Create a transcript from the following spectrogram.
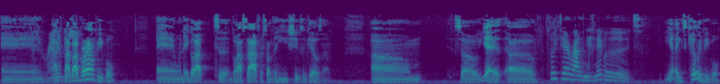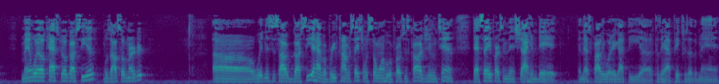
and occupied by brown people. And when they go out to go outside for something, he shoots and kills them. Um, so yeah, uh, so he terrorizing these neighborhoods. Yeah, he's killing people. Manuel Castro Garcia was also murdered. Uh, witnesses saw Garcia have a brief conversation with someone who approached his car June 10th. That same person then shot him dead. And that's probably where they got the, uh, cause they have pictures of the man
